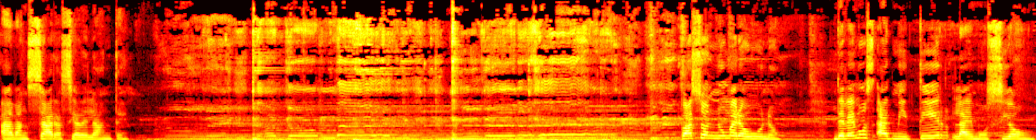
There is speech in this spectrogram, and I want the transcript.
a avanzar hacia adelante. Paso número uno. Debemos admitir la emoción.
